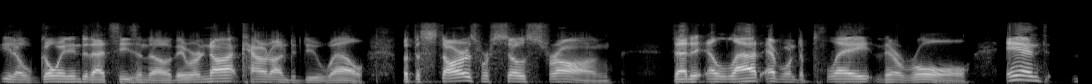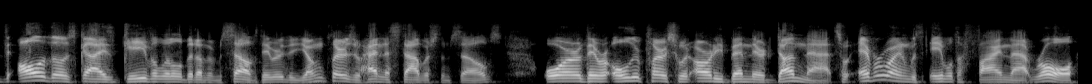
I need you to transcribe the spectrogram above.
you know going into that season though they were not counted on to do well, but the stars were so strong that it allowed everyone to play their role and the, all of those guys gave a little bit of themselves. They were the young players who hadn't established themselves, or they were older players who had already been there, done that. So everyone was able to find that role.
